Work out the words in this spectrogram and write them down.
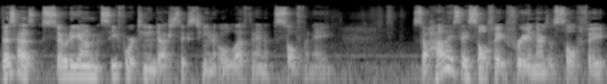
This has sodium C14-16 olefin sulfonate. So how they say sulfate free and there's a sulfate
